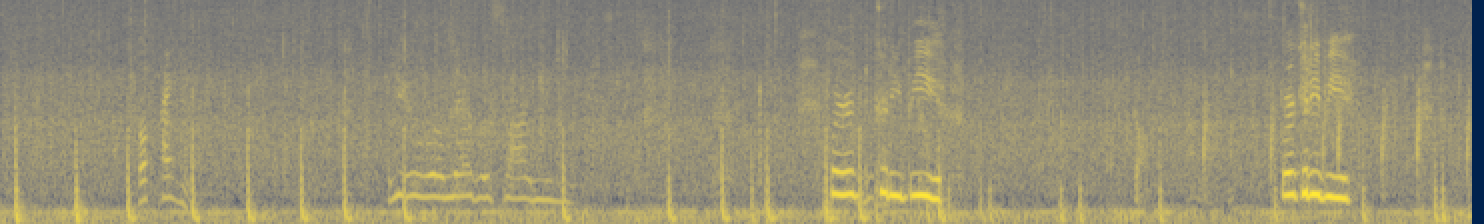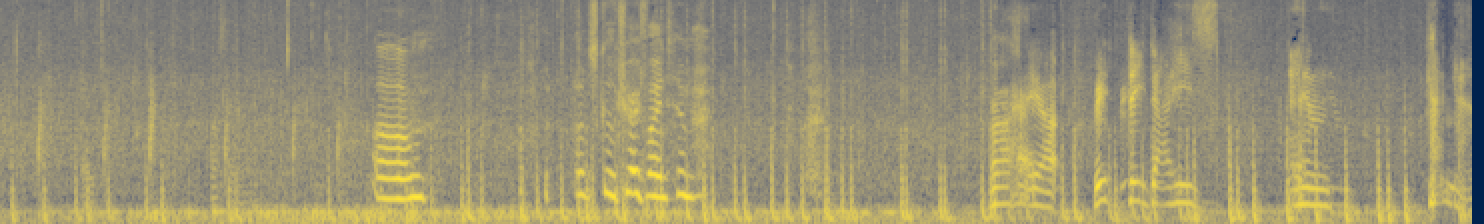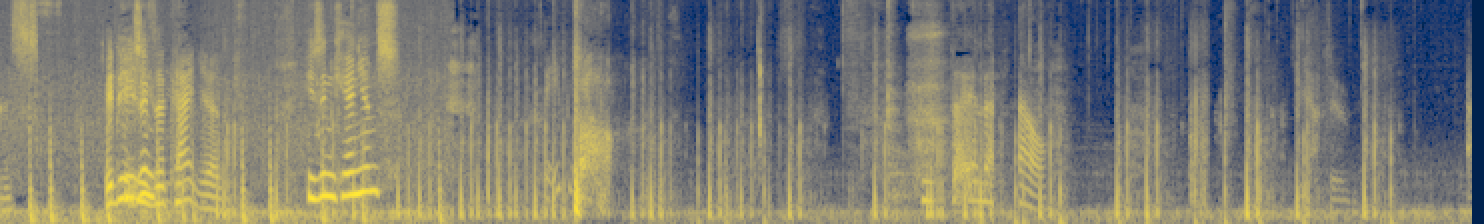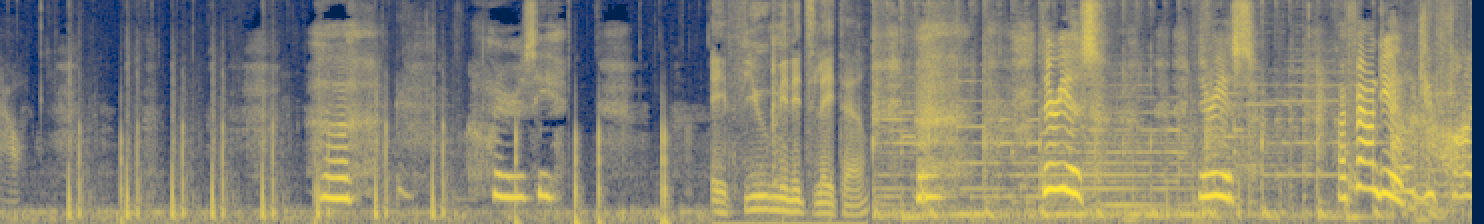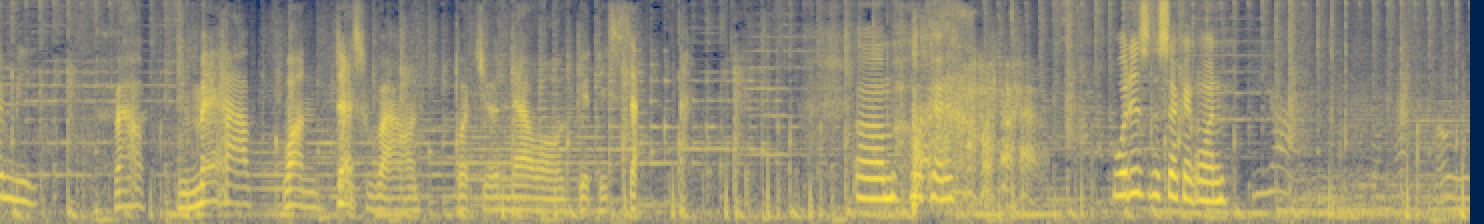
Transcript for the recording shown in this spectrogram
Go find it. You will never find me. Where could he be? Where could he be? Um. Let's go try find him. Oh, hey, uh, we think that he's in canyons. Think He's he's, in- in canyons. He's in canyons. Stay in the hell. You have to. Ow. Uh. Where is he? A few minutes later. There he is. There he is. I found you. How'd you find me? Well, you may have won this round, but you'll never get the second. Um. Okay. What is the second one? Yeah.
